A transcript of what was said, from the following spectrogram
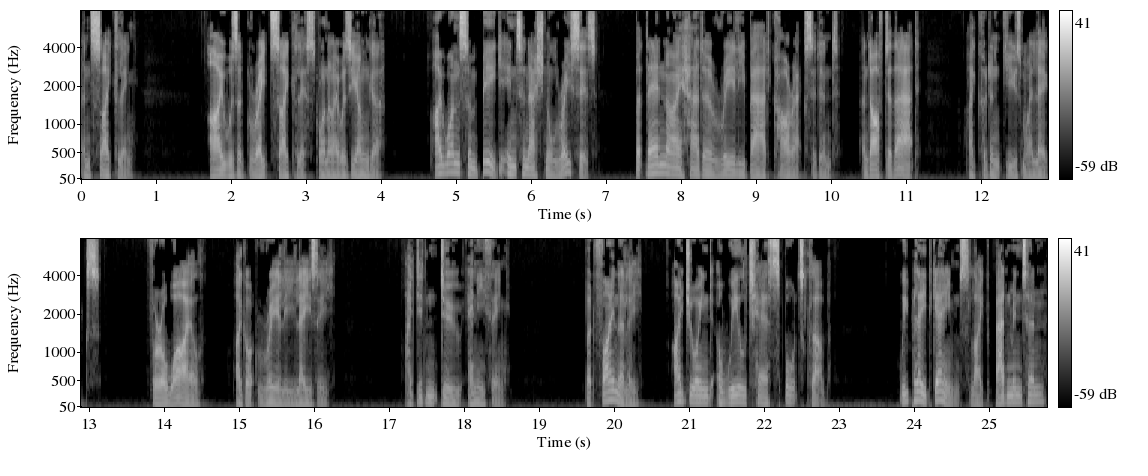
and cycling. I was a great cyclist when I was younger. I won some big international races, but then I had a really bad car accident, and after that, I couldn't use my legs. For a while, I got really lazy. I didn't do anything. But finally, I joined a wheelchair sports club. We played games like badminton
